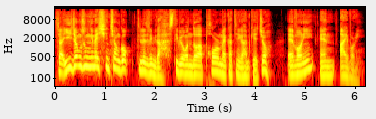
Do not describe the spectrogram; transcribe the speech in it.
자, 이정숙님의 신청곡 들려드립니다. 스티비 원더와 폴 맥카트니가 함께했죠. Ebony and Ivory.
